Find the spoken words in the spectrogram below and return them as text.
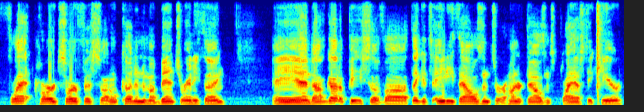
flat hard surface so I don't cut into my bench or anything. And I've got a piece of, uh, I think it's 80 thousandths or 100 thousandths plastic here.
